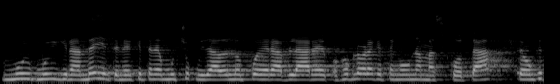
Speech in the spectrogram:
muy, muy grande y el tener que tener mucho cuidado, el no poder hablar. Eh, por ejemplo, ahora que tengo una mascota, tengo que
